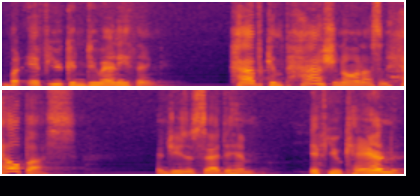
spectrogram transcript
But if you can do anything, have compassion on us and help us. And Jesus said to him, If you can,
